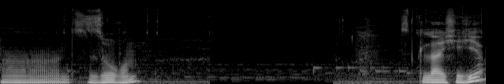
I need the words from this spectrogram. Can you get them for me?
Und so rum. Das gleiche hier.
